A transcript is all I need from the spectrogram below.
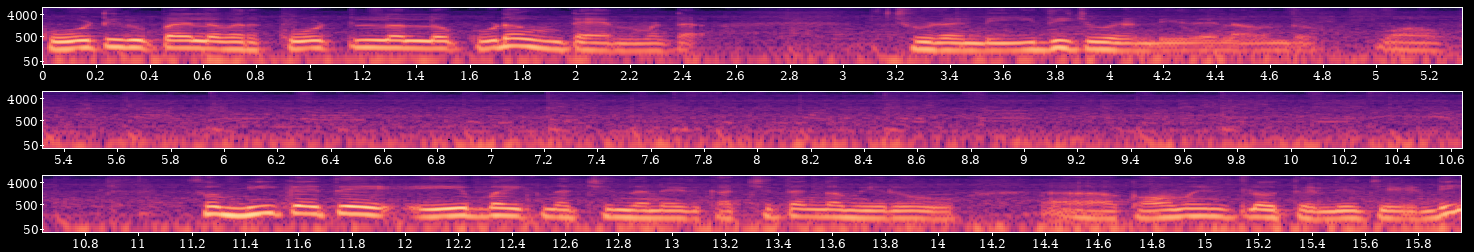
కోటి రూపాయల వరకు కోట్లలో కూడా ఉంటాయన్నమాట. చూడండి ఇది చూడండి ఇది ఎలా ఉందో. వావ్ సో మీకైతే ఏ బైక్ నచ్చింది అనేది ఖచ్చితంగా మీరు కామెంట్లో తెలియజేయండి.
